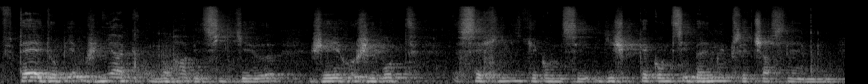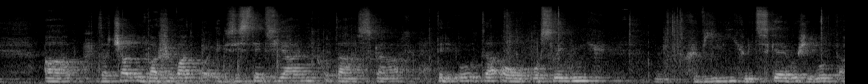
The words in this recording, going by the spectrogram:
V té době už nějak Noha vycítil, že jeho život se chýlí ke konci, i když ke konci velmi předčasnému. A začal uvažovat o existenciálních otázkách, tedy o, ta, o posledních chvílích lidského života.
